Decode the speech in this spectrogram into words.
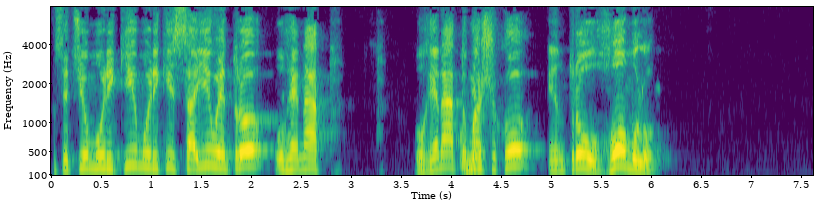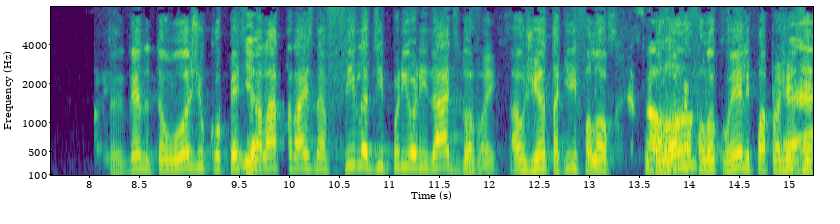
Você tinha o Muriqui, o Muriqui saiu, entrou o Renato. O Renato o machucou, entrou o Rômulo. Tá entendendo? Então hoje o Copete está lá atrás na fila de prioridades do Havaí. Ah, o Jean tá aqui, ele falou, o Coloca falou com ele, para a gente é...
